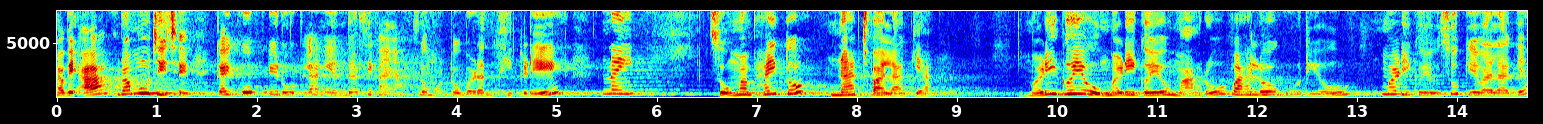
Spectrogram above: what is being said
હવે આ રમૂજી છે. કાંઈ કોપટી રોટલાની અંદરથી કાંઈ આટલો મોટો બળદ નીકળે નહીં. સોમાભાઈ તો નાચવા લાગ્યા. મળી ગયો મળી ગયો મારો વાલો ઘોરિયો મળી ગયો. શું કહેવા લાગ્યા?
